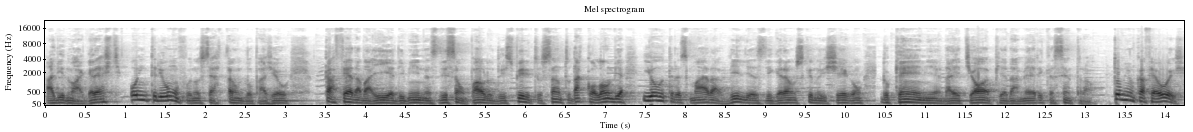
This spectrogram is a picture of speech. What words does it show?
ali no Agreste, ou em Triunfo, no sertão do Pageu, café da Bahia, de Minas, de São Paulo, do Espírito Santo, da Colômbia e outras maravilhas de grãos que nos chegam do Quênia, da Etiópia, da América Central. Tome um café hoje,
